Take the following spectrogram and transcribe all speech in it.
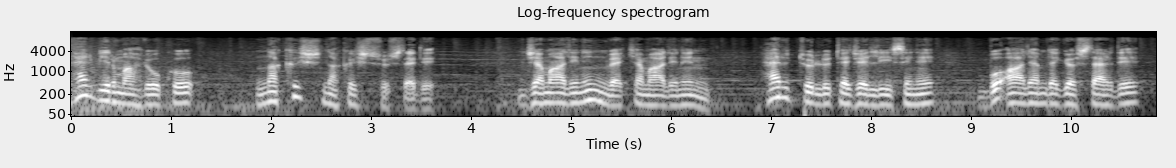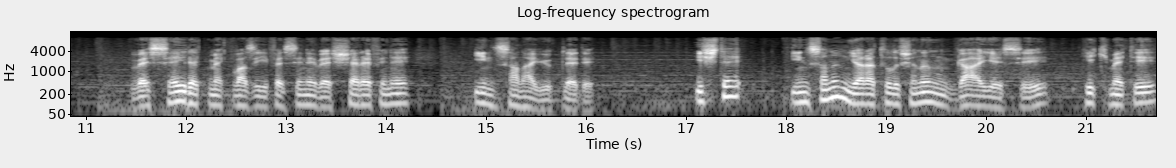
Her bir mahluku nakış nakış süsledi. Cemalinin ve kemalinin her türlü tecellisini bu alemde gösterdi ve seyretmek vazifesini ve şerefini insana yükledi. İşte insanın yaratılışının gayesi, hikmeti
